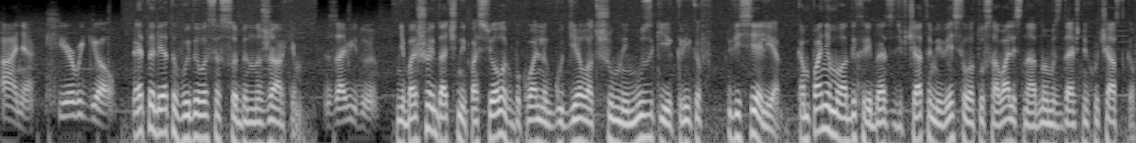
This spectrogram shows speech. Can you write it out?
Аня». Here we go. Это лето выдалось особенно жарким. Завидую. Небольшой дачный поселок буквально гудел от шумной музыки и криков веселья. Компания молодых ребят с девчатами весело тусовались на одном из дачных участков.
